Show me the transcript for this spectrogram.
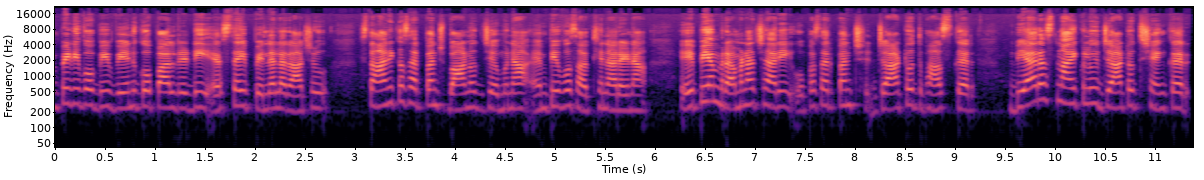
MPDO B Venugopal Reddy SI Pillala Raju స్థానిక సర్పంచ్ బానోద్ జమున ఎంపీఓ సత్యనారాయణ ఏపీఎం రమణాచారి ఉప సర్పంచ్ జాటూత్ భాస్కర్ బీఆర్ఎస్ నాయకులు జాటూత్ శంకర్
